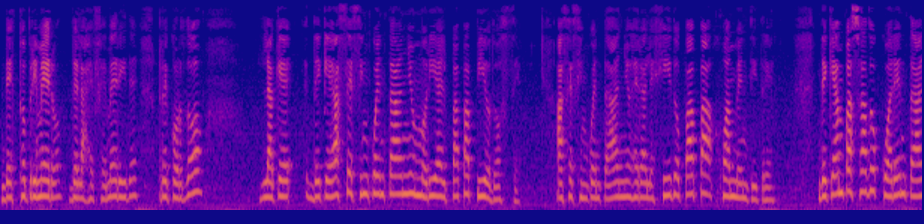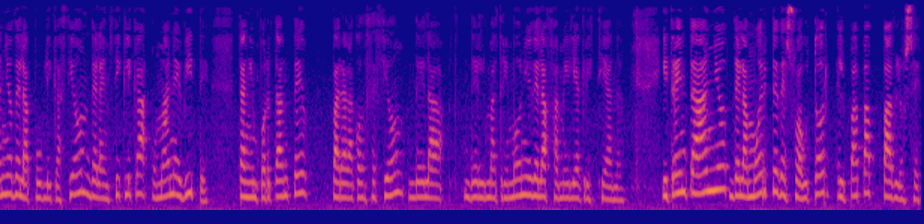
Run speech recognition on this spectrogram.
De esto primero, de las efemérides, recordó la que, de que hace 50 años moría el Papa Pío XII. Hace 50 años era elegido Papa Juan XXIII de que han pasado 40 años de la publicación de la encíclica Humane Vitae, tan importante para la concepción del matrimonio y de la familia cristiana, y 30 años de la muerte de su autor, el Papa Pablo VI.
